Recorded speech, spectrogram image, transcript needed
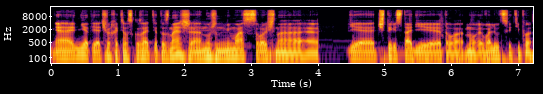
э, нет, я что хотел сказать. Это, знаешь, э, нужен мемас срочно, где четыре стадии этого, ну, эволюции, типа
